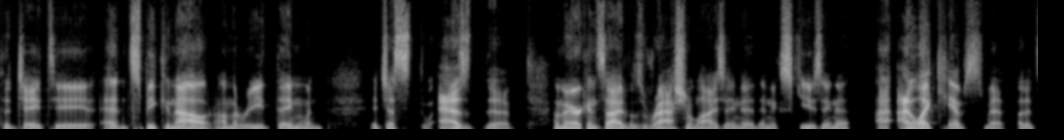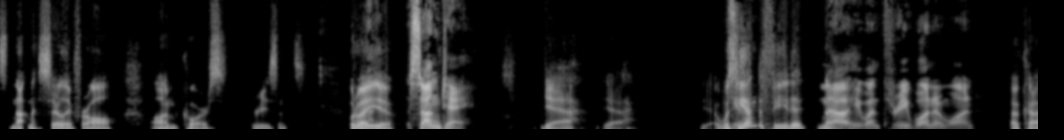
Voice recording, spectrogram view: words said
to JT and speaking out on the Reed thing when it just as the American side was rationalizing it and excusing it. I, I like Cam Smith, but it's not necessarily for all on course reasons. What about you? Sungjae. Yeah, yeah, yeah. Was he undefeated? No, he went three one and one. Okay.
